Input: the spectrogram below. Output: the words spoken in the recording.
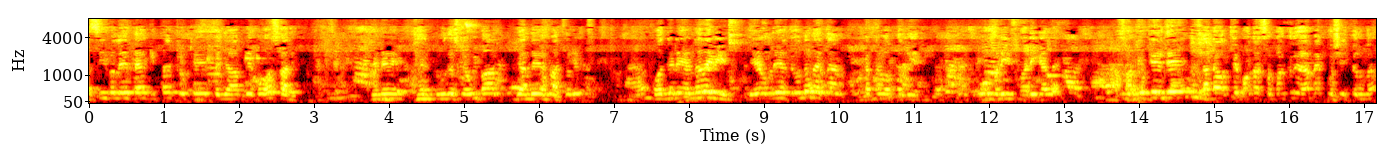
ਅਸੀਂ ਵੱਲੇ ਤੈਅ ਕੀਤਾ ਕਿਉਂਕਿ ਪੰਜਾਬ ਦੇ ਬਹੁਤ ਸਾਰੇ ਜਿਹੜੇ ਟੂਰਿਸਟ ਉਹ ਵੀ ਬਾਹਰ ਜਾਂਦੇ ਆ ਹਿਮਾਚਲ ਦੇ ਵਿੱਚ। ਔਰ ਜਿਹੜੇ ਇਹਨਾਂ ਦੇ ਵੀ ਜੇ ਆਉਂਦੇ ਆ ਤੇ ਉਹਨਾਂ ਦਾ ਤਾਂ ਘਟਨਾ ਵਾਪਰਦੀ ਉਹ ਬੜੀ ਮਾੜੀ ਗੱਲ ਹੈ। ਸੋ ਕਿਉਂਕਿ ਸਾਡਾ ਉੱਥੇ ਬਹੁਤਾ ਸੰਪਰਕ ਨਹੀਂ ਹੋਇਆ, ਮੈਂ ਕੋਸ਼ਿਸ਼ ਕਰੂੰਗਾ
